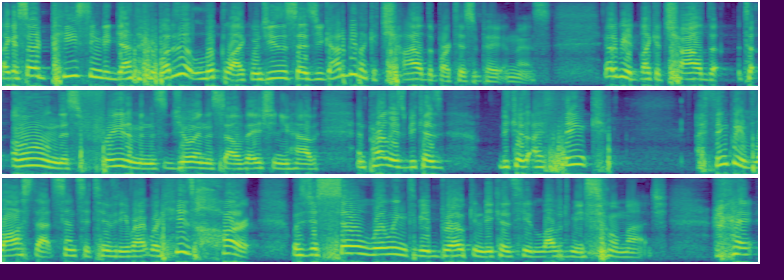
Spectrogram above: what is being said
like I started piecing together what does it look like when Jesus says you got to be like a child to participate in this. You got to be like a child to, to own this freedom and this joy and this salvation you have. And partly it's because because I think I think we've lost that sensitivity, right? Where his heart was just so willing to be broken because he loved me so much, right?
